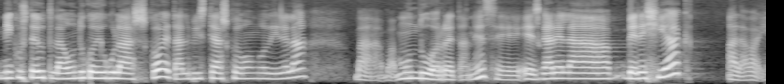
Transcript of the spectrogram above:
nik uste dut lagunduko digula asko eta albiste asko egongo direla, ba, ba mundu horretan, ez? E, ez garela beresiak, ala bai.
